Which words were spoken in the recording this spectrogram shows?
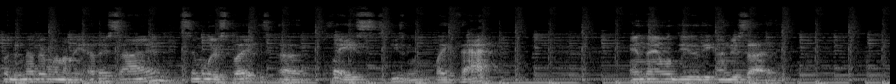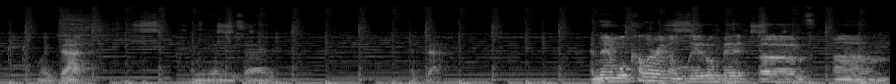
Put another one on the other side, similar place, uh, place, excuse me, like that. And then we'll do the underside, like that, and the underside, like that. And then we'll color in a little bit of um,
